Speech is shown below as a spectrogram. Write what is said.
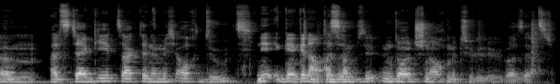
Ähm, als der geht, sagt er nämlich auch Dudes. Nee, genau. Und das also, haben sie im Deutschen auch mit Tüdelü übersetzt.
